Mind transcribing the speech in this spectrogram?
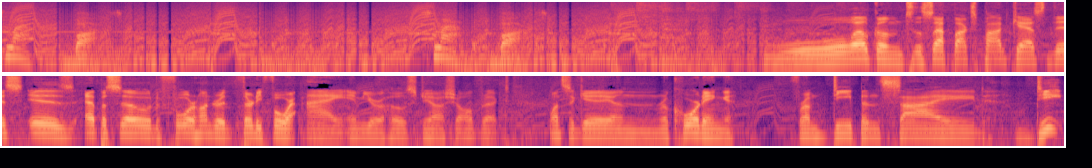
slap, box, slap, box, Welcome to the Slapbox Podcast. This is episode 434. I am your host, Josh Albrecht. Once again, recording from deep inside, deep,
